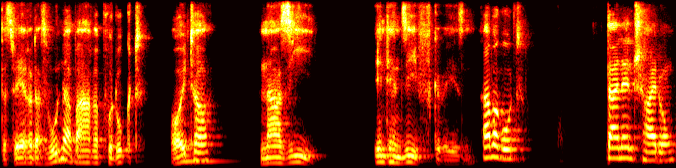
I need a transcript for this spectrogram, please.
Das wäre das wunderbare Produkt Euter Nasi intensiv gewesen. Aber gut, deine Entscheidung.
